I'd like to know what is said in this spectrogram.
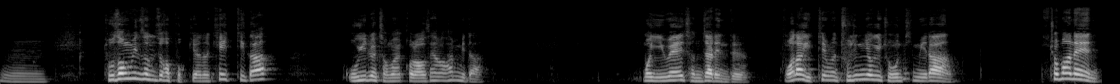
음, 조성민 선수가 복귀하는 KT가 5위를 점할 거라고 생각합니다. 뭐 이외에 전자랜드. 워낙 이 팀은 조직력이 좋은 팀이라 초반엔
